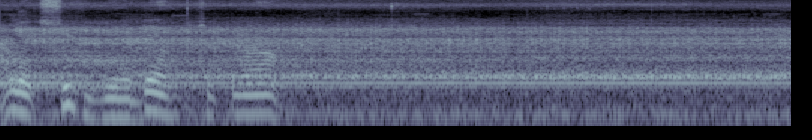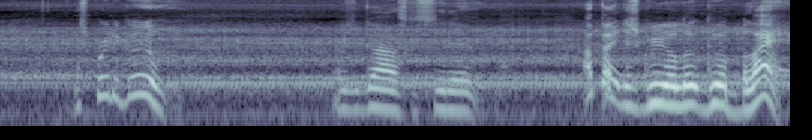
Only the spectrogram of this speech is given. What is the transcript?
That looks super good there. Check that out. That's pretty good. As you guys can see that. I think this grill look good black.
